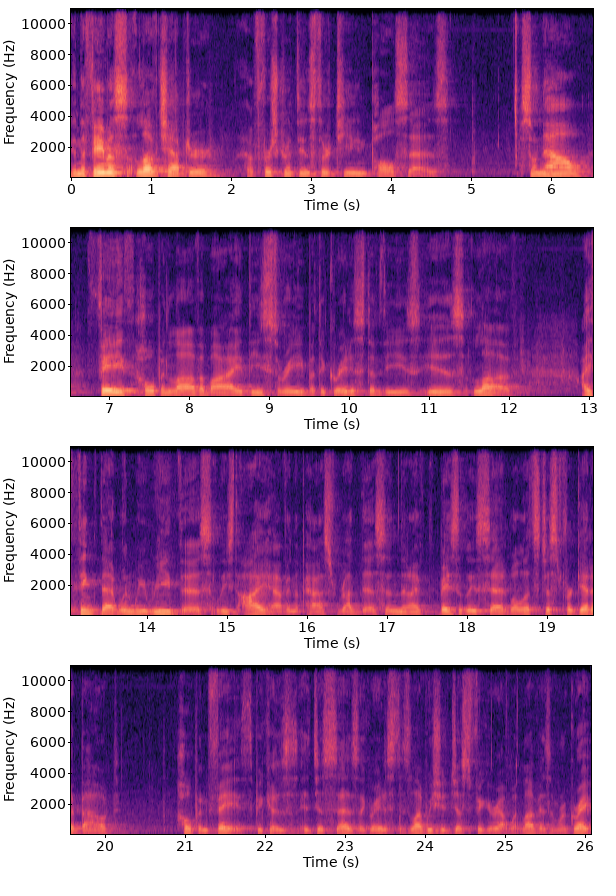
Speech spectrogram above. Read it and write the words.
In the famous love chapter of 1 Corinthians 13, Paul says, So now faith, hope, and love abide, these three, but the greatest of these is love. I think that when we read this, at least I have in the past read this, and then I've basically said, well, let's just forget about hope and faith because it just says the greatest is love. We should just figure out what love is, and we're great.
